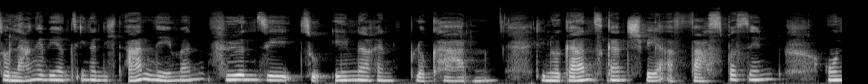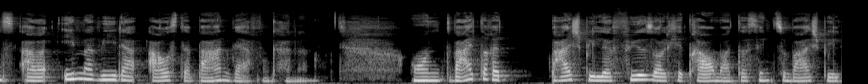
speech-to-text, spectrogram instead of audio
Solange wir uns ihnen nicht annehmen, führen sie zu inneren Blockaden, die nur ganz, ganz schwer erfassbar sind, uns aber immer wieder aus der Bahn werfen können. Und weitere Beispiele für solche Traumata sind zum Beispiel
